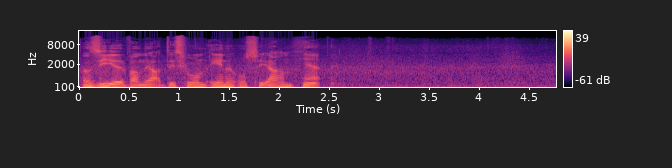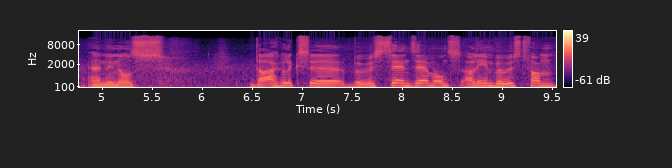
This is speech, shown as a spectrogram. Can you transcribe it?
dan zie je van ja, het is gewoon één oceaan. Ja. En in ons dagelijkse bewustzijn zijn we ons alleen bewust van,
